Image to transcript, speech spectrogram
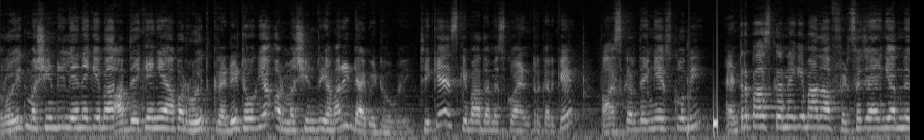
रोहित मशीनरी लेने के बाद आप देखेंगे यहाँ पर रोहित क्रेडिट हो गया और मशीनरी हमारी डेबिट हो गई। ठीक है? इसके बाद हम इसको एंटर करके पास कर देंगे इसको भी। एंटर पास करने के बाद आप फिर से जाएँगे अपने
